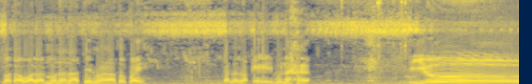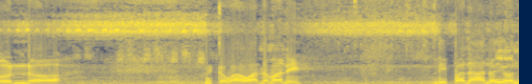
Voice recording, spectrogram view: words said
Pakawalan muna natin mga tupay. Palalakihin muna. Yun. Oh. Kawawa naman eh. Di pa na ano yun.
